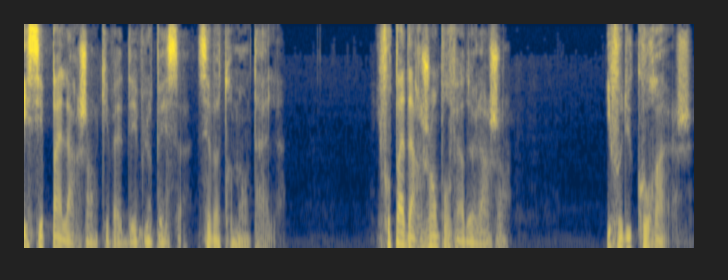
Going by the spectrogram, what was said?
Et c'est pas l'argent qui va développer ça, c'est votre mental. Il faut pas d'argent pour faire de l'argent. Il faut du courage.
